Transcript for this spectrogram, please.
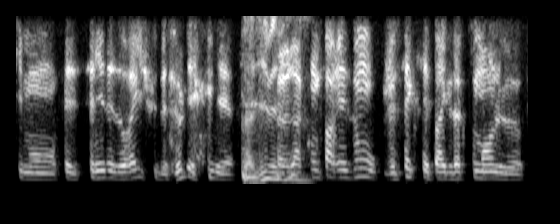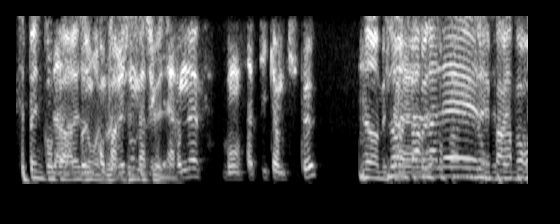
qui m'ont fait saigner des oreilles. Je suis désolé, mais Vas-y, euh, vas-y. la comparaison, je sais que c'est pas exactement le C'est pas une la bonne comparaison, je vois- je comparaison sais ce que tu veux mais dire. avec R9. Bon, ça pique un petit peu. Non, mais c'est un pas une parallèle, comparaison, c'est par rapport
